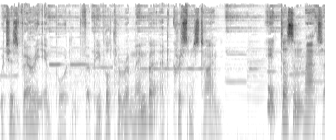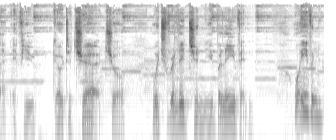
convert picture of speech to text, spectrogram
which is very important for people to remember at Christmas time. It doesn't matter if you go to church or which religion you believe in, or even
